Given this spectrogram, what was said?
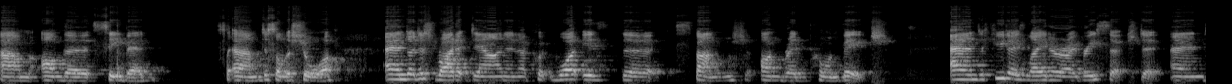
um, on the seabed, um, just on the shore and I just write it down and I put what is the sponge on Red Prawn Beach. And a few days later, I researched it and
